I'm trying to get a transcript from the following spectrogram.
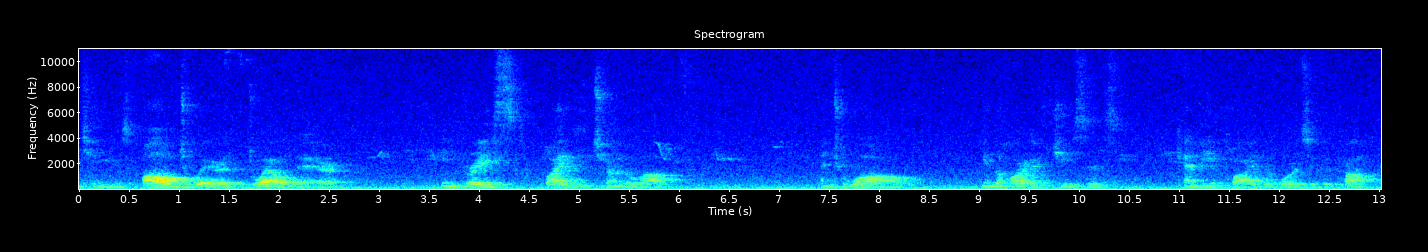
continues, all dwell, dwell there, embraced by eternal love. And to all, in the heart of Jesus, can be applied the words of the prophet,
